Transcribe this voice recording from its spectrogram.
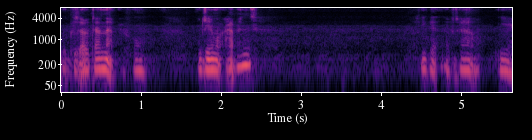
Because I've done that before. And do you know what happens? You get left out. Yeah.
